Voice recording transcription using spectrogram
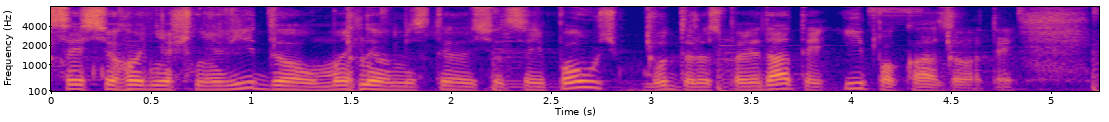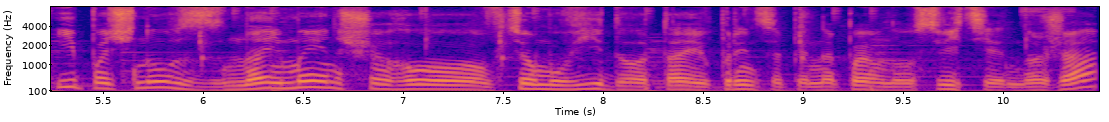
Все сьогоднішнє відео в мене вмістилось у цей поуч, буду розповідати і показувати. І почну з найменшого в цьому відео, та й в принципі, напевно, у світі ножа.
